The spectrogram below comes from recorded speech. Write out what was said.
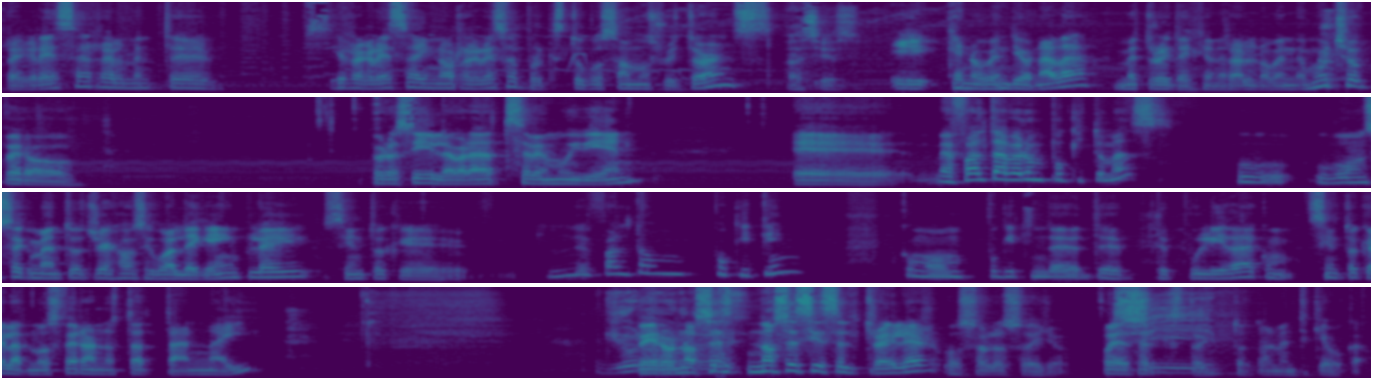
regresa, realmente sí regresa y no regresa porque estuvo Samus Returns. Así es. Y que no vendió nada. Metroid en general no vende mucho, pero. Pero sí, la verdad se ve muy bien. Eh, me falta ver un poquito más. Hubo un segmento de Treehouse igual de gameplay. Siento que le falta un poquitín como un poquitín de, de, pulida. Como, siento que la atmósfera no está tan ahí. Pero no sé, no sé si es el trailer o solo soy yo. Puede ser que estoy totalmente equivocado.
